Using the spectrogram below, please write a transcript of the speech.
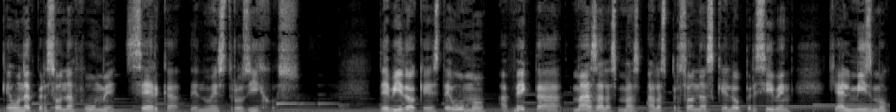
que una persona fume cerca de nuestros hijos debido a que este humo afecta más a las, más a las personas que lo perciben que al mismo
